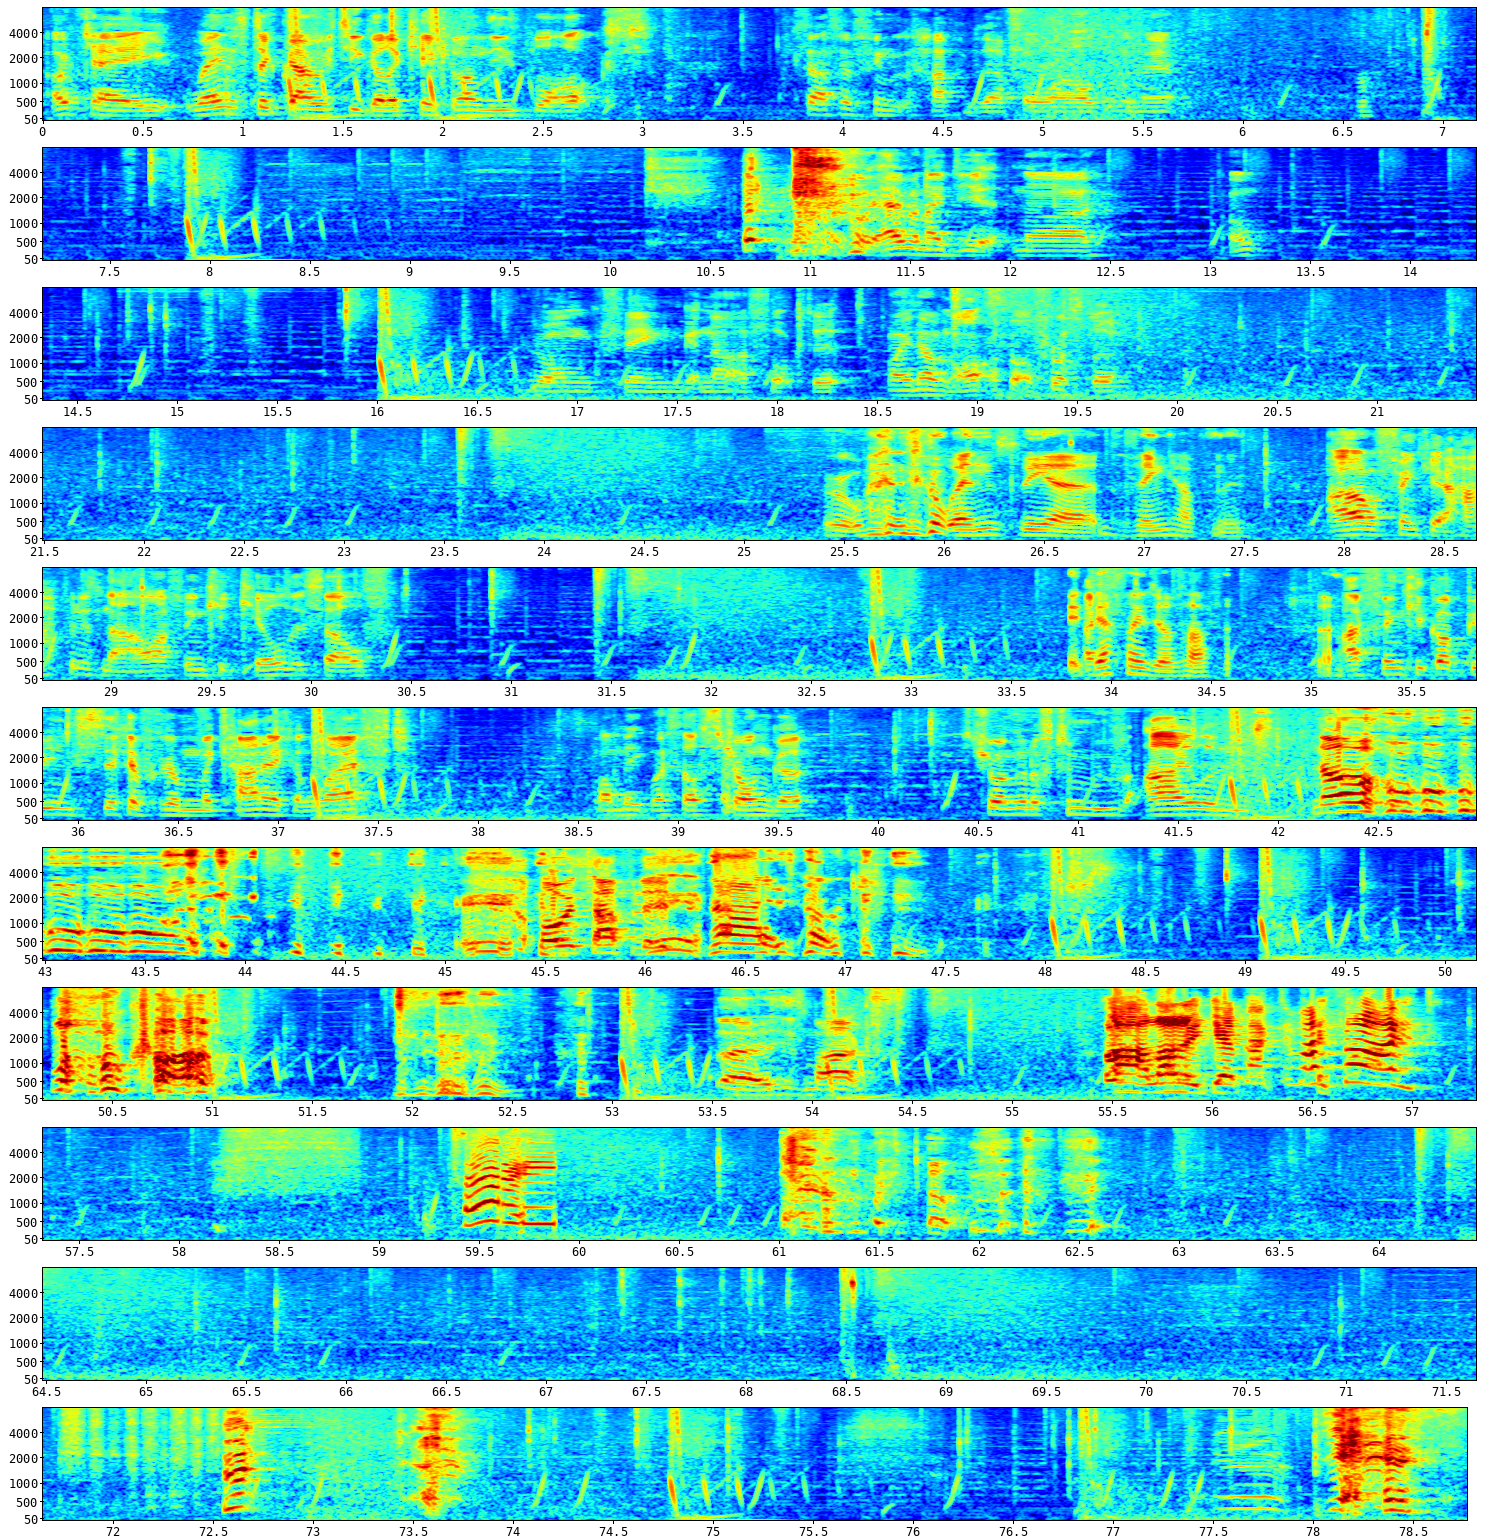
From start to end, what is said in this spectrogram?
Okay, when's the gravity gonna kick in on these blocks? 'Cause that's the thing that happens after a while, isn't it? An idea. Nah. Oh. Wrong thing. Nah, I fucked it. Wait, no, I'm not. I've got a thruster. When when's the uh, the thing happening? I don't think it happens now. I think it killed itself. It I- definitely does happen. So. I think it got being sick of a mechanic and left. I'll make myself stronger. Strong enough to move islands. No! oh, it's happening. Ah, no. Whoa, God! uh, this is Max. Ah, let me get back to my side! Hey! no.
